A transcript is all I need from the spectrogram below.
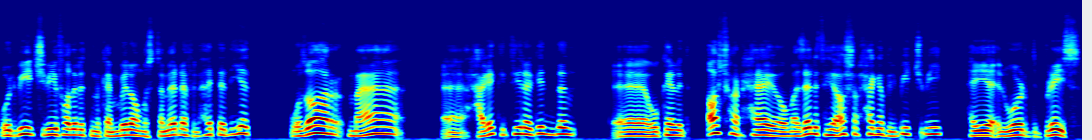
وال PHP فضلت مكملة ومستمرة في الحتة ديت وظهر معاها حاجات كتيرة جدا وكانت أشهر حاجة وما زالت هي أشهر حاجة في ال PHP هي ال WordPress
